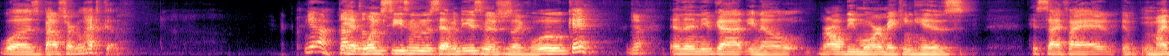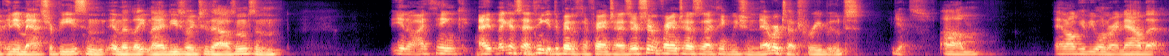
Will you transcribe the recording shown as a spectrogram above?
was Battlestar Galactica. Yeah, They had one season in the seventies, and it was just like, whoa, okay. Yeah. And then you've got you know Ronald D. Moore making his his sci-fi, in my opinion, masterpiece in, in the late nineties, early two thousands, and you know I think, I, like I said, I think it depends on the franchise. There are certain franchises I think we should never touch for reboots. Yes. Um, and I'll give you one right now that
